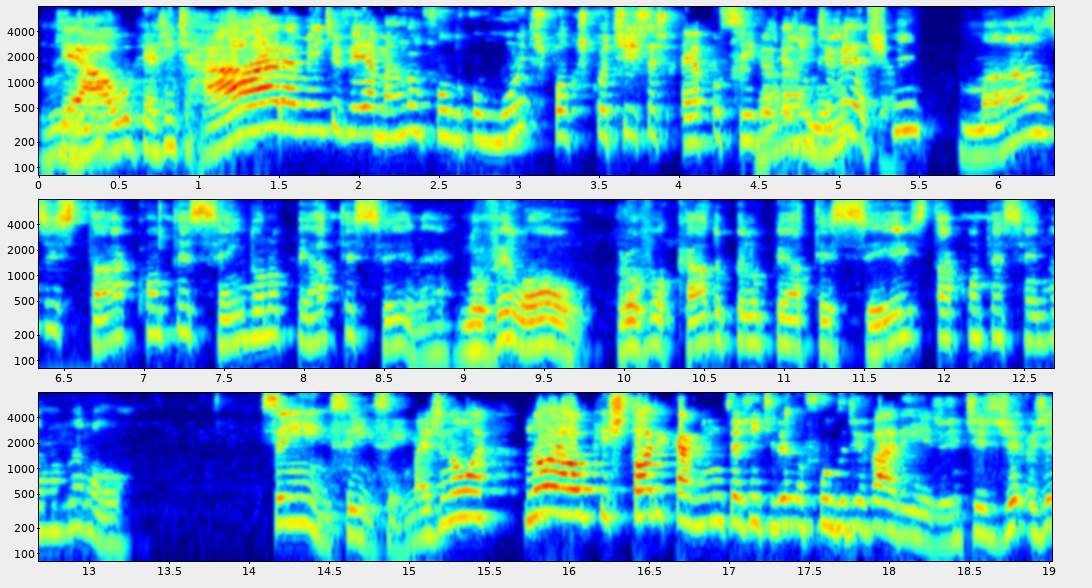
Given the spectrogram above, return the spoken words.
uhum. que é uhum. algo que a gente raramente vê, mas num fundo com muitos poucos cotistas é possível Claramente, que a gente veja. Mas está acontecendo no PATC, né? No VELOL, provocado pelo PATC, está acontecendo no VELOL. Sim, sim, sim. Mas não é, não é algo que historicamente a gente vê no fundo de varejo. A gente já, já,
